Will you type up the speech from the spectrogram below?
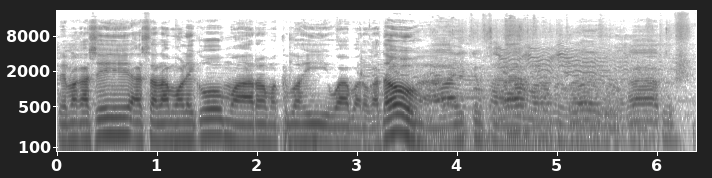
Terima kasih. Assalamualaikum warahmatullahi wabarakatuh. Waalaikumsalam warahmatullahi wabarakatuh.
